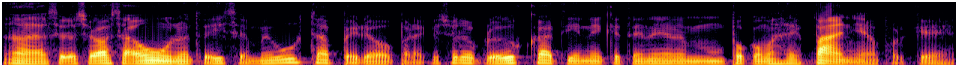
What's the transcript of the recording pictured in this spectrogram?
nada, se lo llevas a uno, te dice, me gusta, pero para que yo lo produzca tiene que tener un poco más de España, porque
